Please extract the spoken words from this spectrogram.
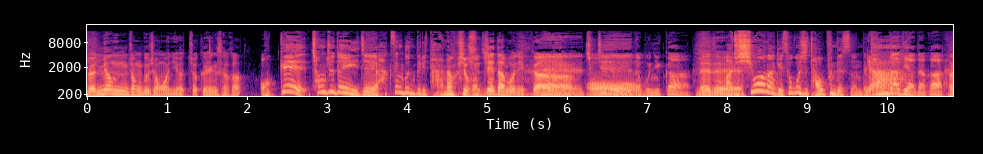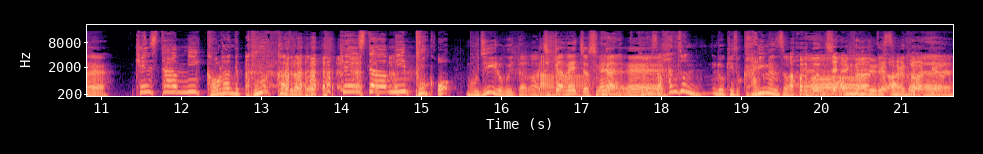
몇명 정도 정원이었죠, 그 행사가? 어, 꽤 청주대 이제 학생분들이 다 나오셔가지고. 축제다 보니까. 네, 축제다 어. 보니까. 네네. 아주 시원하게 속옷이 다 오픈됐었는데, 야. 단다디 하다가, 네. Can't stop me 걸 하는데 북 하더라고요. Can't stop me 북. 어? 뭐지? 이러고 있다가. 직감했죠, 순간. 네, 예. 그래서 한 손으로 계속 가리면서 뭔지 알것 마무리를 같아요, 알것. 같아요.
